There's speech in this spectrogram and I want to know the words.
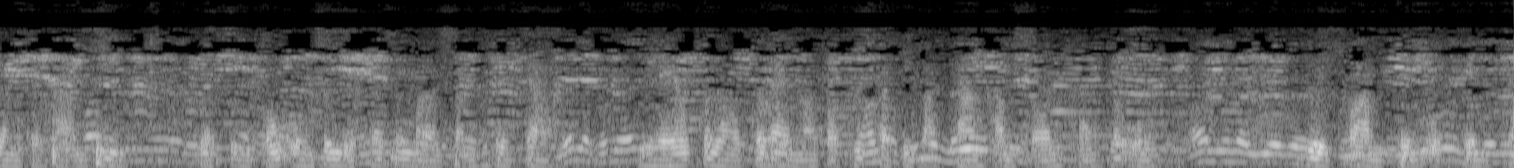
ยังสถานที่ประสูติขององค์สมเด็จพระสัมมาสัมพุทธเจ้าแล้วก็เราก็ได้มาประพฤติปฏิบัติตามคำสอนของพระองค์ด้วยความเป็นอกเป็นใจ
